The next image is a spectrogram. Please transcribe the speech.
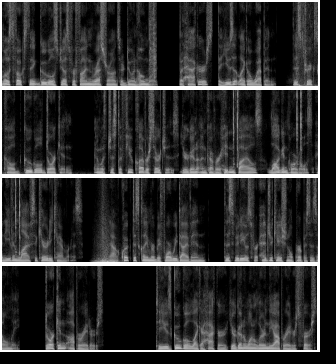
Most folks think Google's just for finding restaurants or doing homework, but hackers, they use it like a weapon. This trick's called Google Dorkin, and with just a few clever searches, you're going to uncover hidden files, login portals, and even live security cameras. Now, quick disclaimer before we dive in this video is for educational purposes only. Dorkin operators. To use Google like a hacker, you're going to want to learn the operators first.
